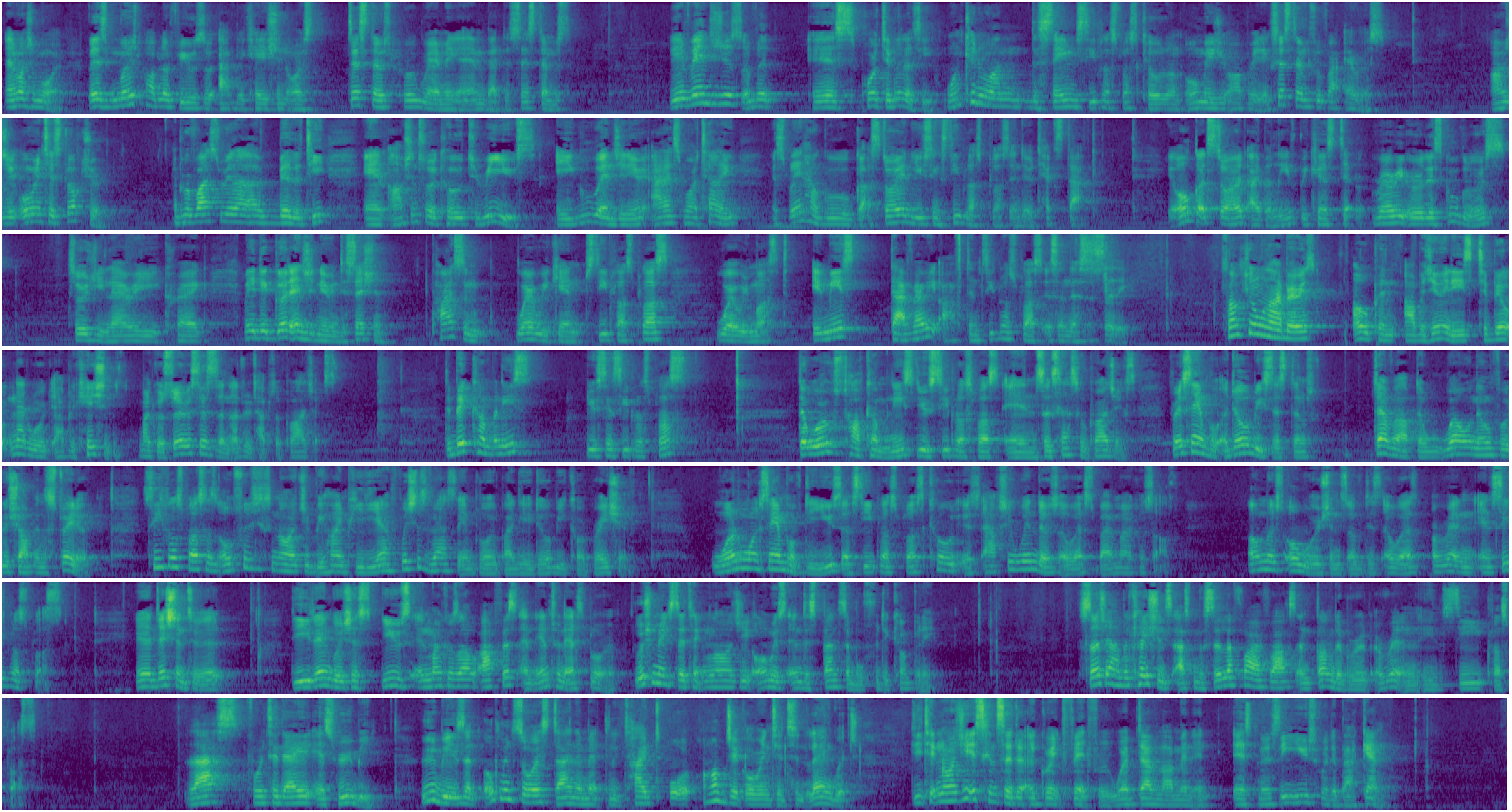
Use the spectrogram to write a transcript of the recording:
and much more. But its most popular fields of application are systems programming and embedded systems. The advantages of it is portability. One can run the same C++ code on all major operating systems without errors. Object-oriented structure. It provides reliability and options for code to reuse. A Google engineer, Alex Martelli, explained how Google got started using C++ in their tech stack. It all got started, I believe, because the very earliest Googlers, Sergey, Larry, Craig, made a good engineering decision. Python where we can, C++ where we must. It means that very often C++ is a necessity. Functional libraries open opportunities to build network applications, microservices, and other types of projects. The big companies using C++, the world's top companies use C++ in successful projects. For example, Adobe Systems developed the well-known Photoshop Illustrator. C++ is also the technology behind PDF, which is vastly employed by the Adobe Corporation. One more example of the use of C++ code is actually Windows OS by Microsoft. Almost all versions of this OS are written in C++. In addition to it, the language is used in Microsoft Office and Internet Explorer, which makes the technology almost indispensable for the company. Such applications as Mozilla Firefox and Thunderbird are written in C++. Last for today is Ruby. Ruby is an open source dynamically typed or object oriented language. The technology is considered a great fit for web development and is mostly used for the backend.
